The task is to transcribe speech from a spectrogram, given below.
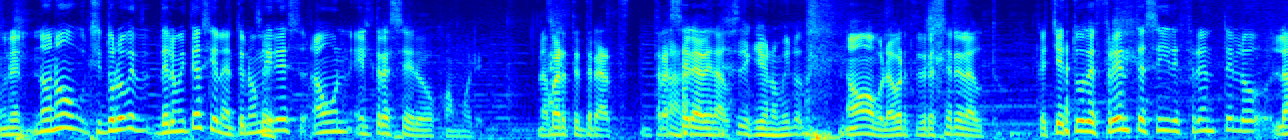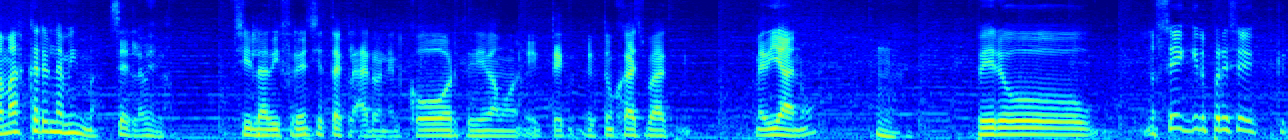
Un el- no, no, si tú lo ves de la mitad hacia adelante, no Sí. mires aún el trasero, Juan Moreno. La parte tra- trasera Ah, del auto. sí, que yo no miro. No, por la parte trasera del auto. ¿Cachai? Tú de frente, así, de frente, lo- la máscara es la misma. Sí, la misma. Sí, la diferencia está claro en el corte, digamos, este, este es un hatchback mediano, Mm. pero no sé, ¿qué les parece? ¿Que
